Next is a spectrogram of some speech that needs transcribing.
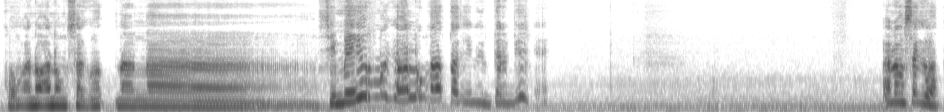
kung ano-anong sagot ng ah, si Mayor Magalong ata ang in-interview niya. eh. Anong sagot?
